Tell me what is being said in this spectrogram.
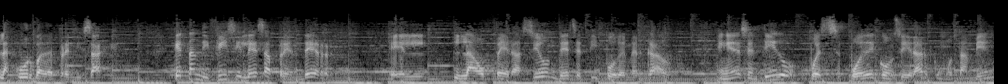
la curva de aprendizaje. ¿Qué tan difícil es aprender la operación de ese tipo de mercado? En ese sentido, pues se puede considerar como también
